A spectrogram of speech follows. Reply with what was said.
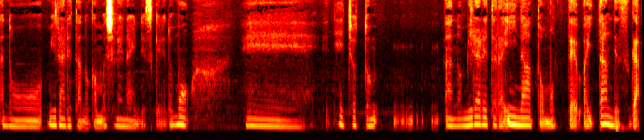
あの見られたのかもしれないんですけれども、えーね、ちょっとあの見られたらいいなと思ってはいたんですが、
